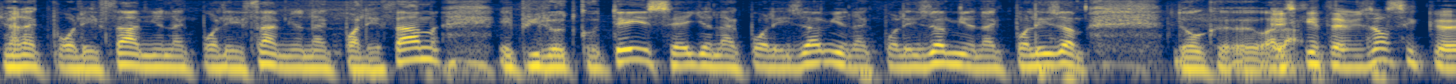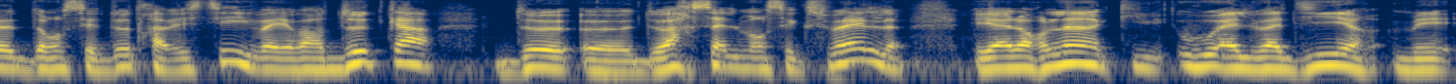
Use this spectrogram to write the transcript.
Il y en a que pour les femmes, il y en a que pour les femmes, il y en a que pour les femmes. Et puis l'autre côté, c'est il y en a que pour les hommes, il y en a que pour les hommes, il y en a que pour les hommes. Donc euh, Et ce qui est amusant, c'est que dans ces deux travestis, il va y avoir deux cas de, euh, de harcèlement sexuel. Et alors l'un qui où elle va dire mais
